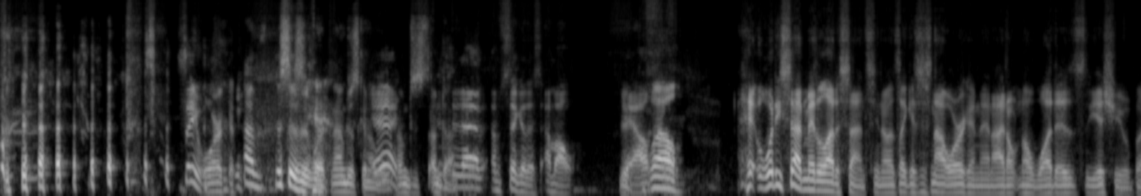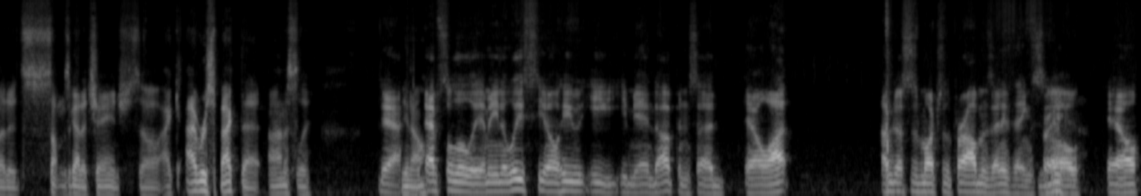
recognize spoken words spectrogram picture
this ain't working. Um, this isn't working. I'm just gonna Yeah. leave. I'm just I'm Just done. that- I'm sick of this. I'm out. Yeah. Yeah. Well, what he said made a lot of sense. You know, it's like it's just not working, and I don't know what is the issue, but it's something's got to change. So I, I respect that honestly. Yeah, you know? absolutely. I mean, at least you know he he he manned up and said, you know what, I'm just as much of the problem as anything. So you know,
